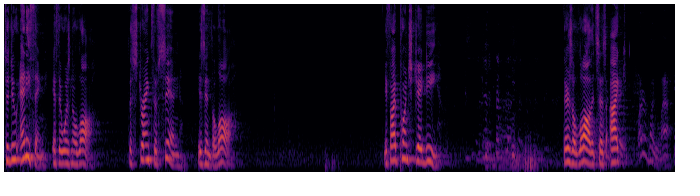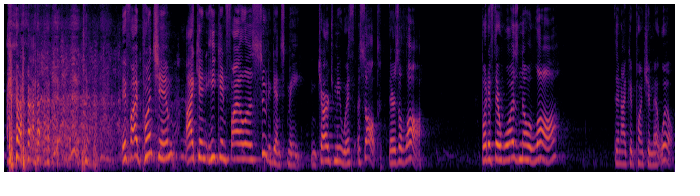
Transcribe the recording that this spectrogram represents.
to do anything if there was no law. The strength of sin is in the law. If I punch JD, there's a law that says I. if I punch him, I can, he can file a suit against me and charge me with assault. There's a law. But if there was no law, then I could punch him at will.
